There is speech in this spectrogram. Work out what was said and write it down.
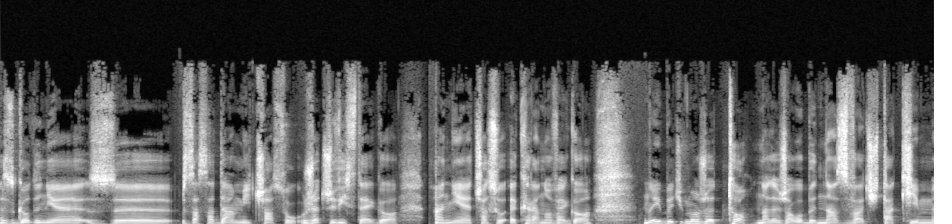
zgodnie z zasadami czasu rzeczywistego, a nie czasu ekranowego. No i być może to należałoby nazwać takim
